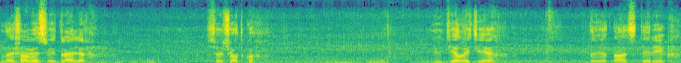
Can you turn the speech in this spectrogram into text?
Знайшов я свій трейлер. Все чітко. Utility, 19 рік.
